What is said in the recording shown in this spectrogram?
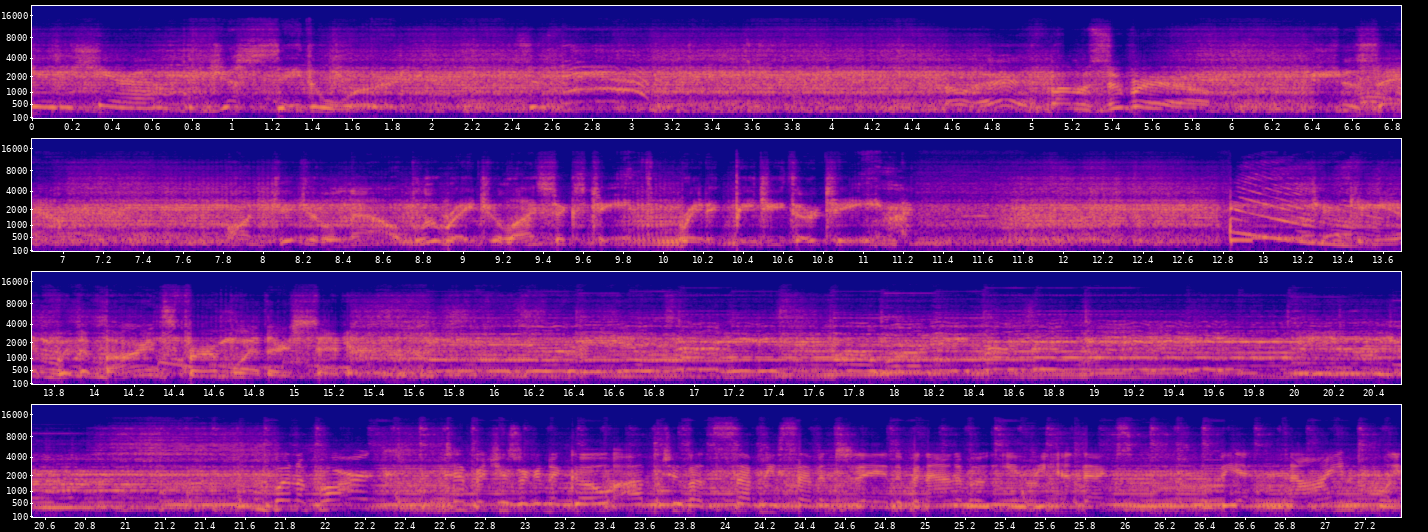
You're the hero. Just say the word. Shazam! Oh, hey, I'm a superhero. Shazam. On digital now, Blu-ray July 16th. Rated PG-13. Checking in with the Barnes Firm Weather Center. Up to about 77 today. The Banana Boat UV index will be at 9.6,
